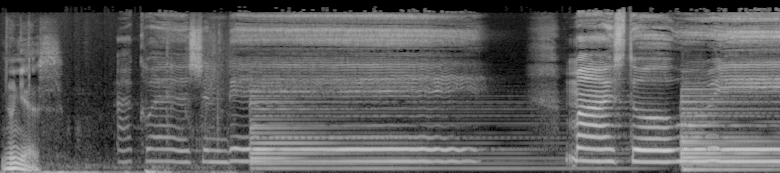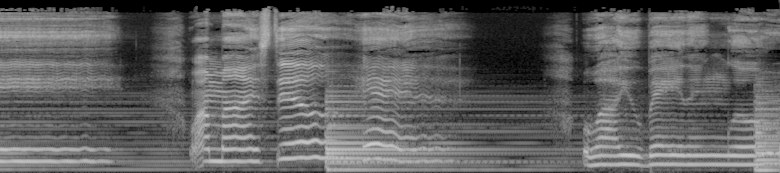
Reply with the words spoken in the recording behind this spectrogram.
Nunez. I questioned my story. Why am I still here? Why you bathing glory?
